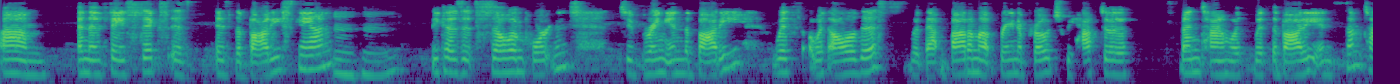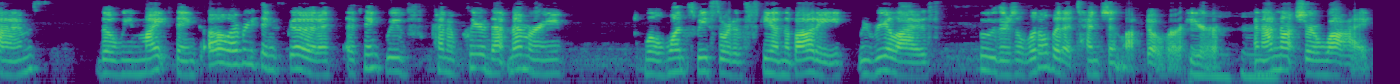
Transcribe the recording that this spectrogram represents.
Um, and then phase six is is the body scan mm-hmm. because it's so important to bring in the body with with all of this with that bottom up brain approach. We have to spend time with with the body. And sometimes though we might think oh everything's good. I, I think we've kind of cleared that memory. Well once we sort of scan the body we realize ooh, there's a little bit of tension left over here, mm-hmm. and I'm not sure why.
